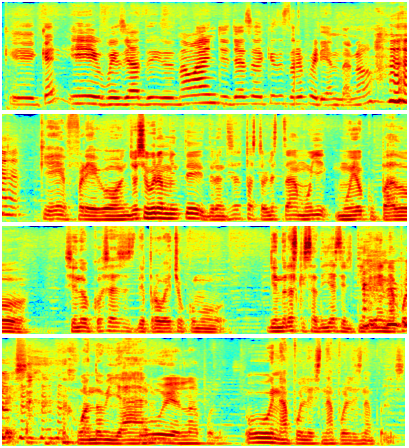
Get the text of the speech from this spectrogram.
¿Qué? ¿Qué? Y pues ya te dices, no manches, ya sé a qué se está refiriendo, ¿no? Qué fregón. Yo seguramente durante esas pastorelas estaba muy, muy ocupado haciendo cosas de provecho como viendo las quesadillas del tigre en Nápoles, jugando billar. Uy, el Nápoles. Uy, Nápoles, Nápoles, Nápoles.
